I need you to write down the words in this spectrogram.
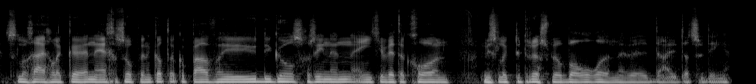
Het sloeg eigenlijk nergens op. En ik had ook een paar van die, goals gezien. En eentje werd ook gewoon mislukte terugspeelbal en nou, dat soort dingen.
